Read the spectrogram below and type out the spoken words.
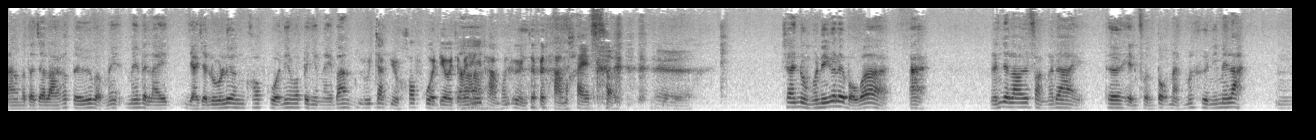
นางปตจาราก็ตื้อแบบไม่ไม่เป็นไร อยากจะรู้เรื่องครอบครัวเนี่ยว่าเป็นยังไงบ้าง รู้จักอยู่ครอบครัวเดียวจะไม่อ่าให้ถามคนอื่น จะไปถามใครครับเออชายหนุ่มคนนี้ก็เลยบอกว่า อะงั้นจะเล่าให้ฟังก็ได้ เธอเห็นฝนตกหนักเมื่อคืนนี้ไหมล่ะอืม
